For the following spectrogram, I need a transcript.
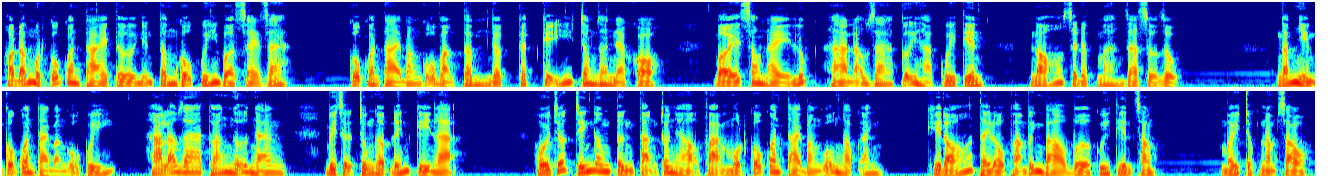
Họ đóng một cỗ quan tài từ những tấm gỗ quý vừa xẻ ra. Cỗ quan tài bằng gỗ vàng tâm được cất kỹ trong gian nhà kho. Bởi sau này lúc Hà Lão Gia cưỡi Hà Quy Tiên, nó sẽ được mang ra sử dụng. Ngắm nhìn cỗ quan tài bằng gỗ quý, Hà Lão Gia thoáng ngỡ ngàng vì sự trùng hợp đến kỳ lạ. Hồi trước chính ông từng tặng cho nhà họ Phạm một cỗ quan tài bằng gỗ Ngọc Anh. Khi đó thầy đồ Phạm Vĩnh Bảo vừa quy tiên xong. Mấy chục năm sau,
